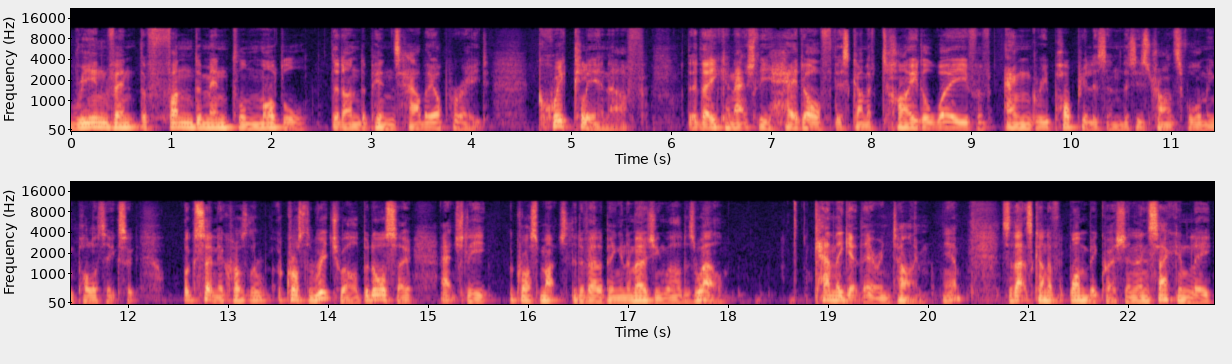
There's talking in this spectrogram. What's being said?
reinvent the fundamental model that underpins how they operate quickly enough that they can actually head off this kind of tidal wave of angry populism that is transforming politics, uh, certainly across the across the rich world, but also actually across much of the developing and emerging world as well. Can they get there in time? Yeah. So that's kind of one big question. And secondly,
